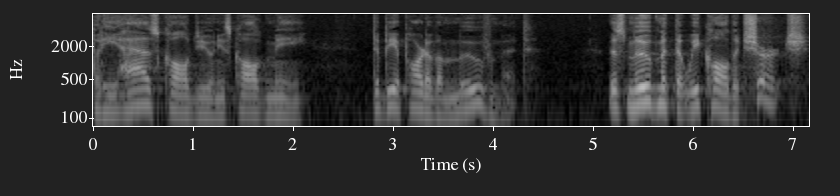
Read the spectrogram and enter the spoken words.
But he has called you and he's called me to be a part of a movement this movement that we call the church,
